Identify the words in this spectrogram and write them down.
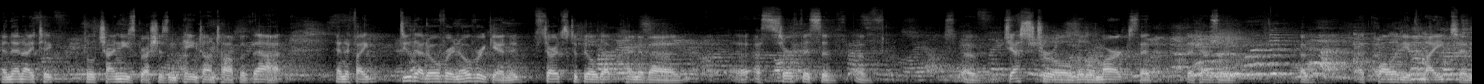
And then I take little Chinese brushes and paint on top of that. And if I do that over and over again, it starts to build up kind of a, a, surface of, of, of, gestural little marks that, that has a, a, a quality of light and,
